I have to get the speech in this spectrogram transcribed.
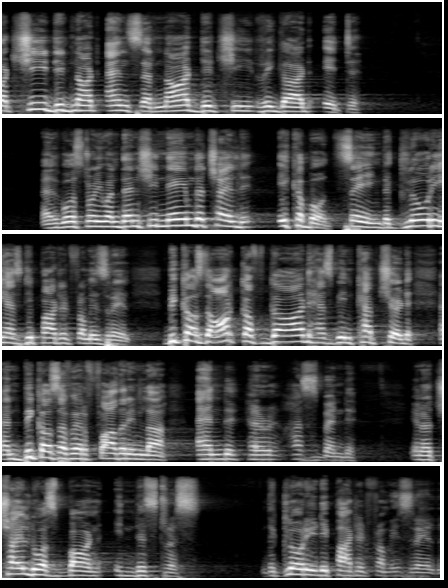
But she did not answer, nor did she regard it. And verse 21 Then she named the child Ichabod, saying, The glory has departed from Israel because the ark of God has been captured and because of her father in law and her husband. You know, a child was born in distress. The glory departed from Israel.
